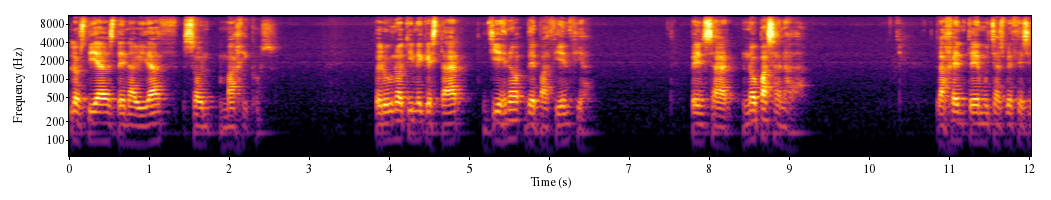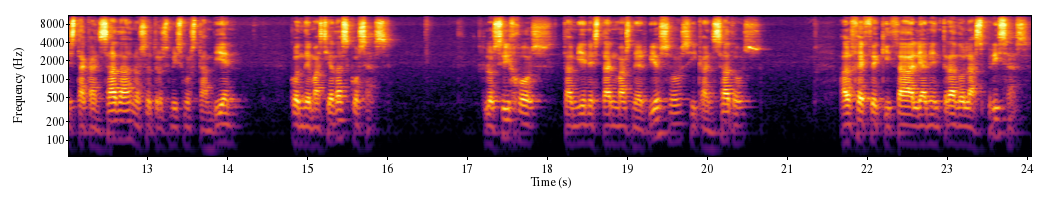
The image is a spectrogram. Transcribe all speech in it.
Los días de Navidad son mágicos, pero uno tiene que estar lleno de paciencia, pensar, no pasa nada. La gente muchas veces está cansada, nosotros mismos también, con demasiadas cosas. Los hijos también están más nerviosos y cansados. Al jefe quizá le han entrado las prisas.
